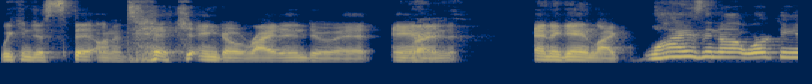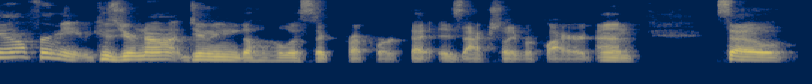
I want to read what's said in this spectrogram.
we can just spit on a dick and go right into it. And Right. and again, like, why is it not working out for me? Because you're not doing the holistic prep work that is actually required. Um, so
